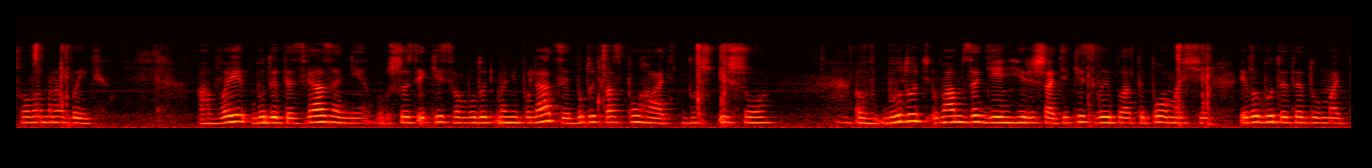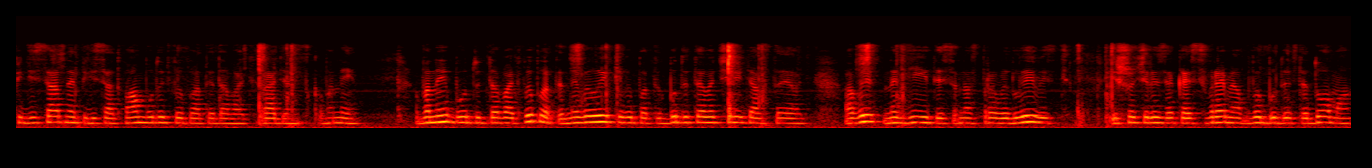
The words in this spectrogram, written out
що вам робити. А ви будете зв'язані, щось, якісь вам будуть маніпуляції, будуть вас пугати. Ну і що? Будуть вам за деньги рішати, якісь виплати, помощі, і ви будете думати, 50 на 50 вам будуть виплати давати, Радянськ, вони. Вони будуть давати виплати, невеликі виплати, будете в очередях стояти, а ви надієтеся на справедливість і що через якесь время ви будете вдома,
